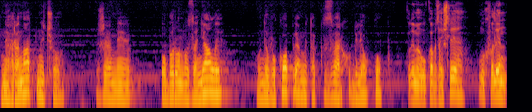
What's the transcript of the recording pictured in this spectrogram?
не гранат, нічого. Вже ми оборону зайняли, вони в окопі, а ми так зверху біля окопу. Коли ми в окоп зайшли, ну, хвилин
